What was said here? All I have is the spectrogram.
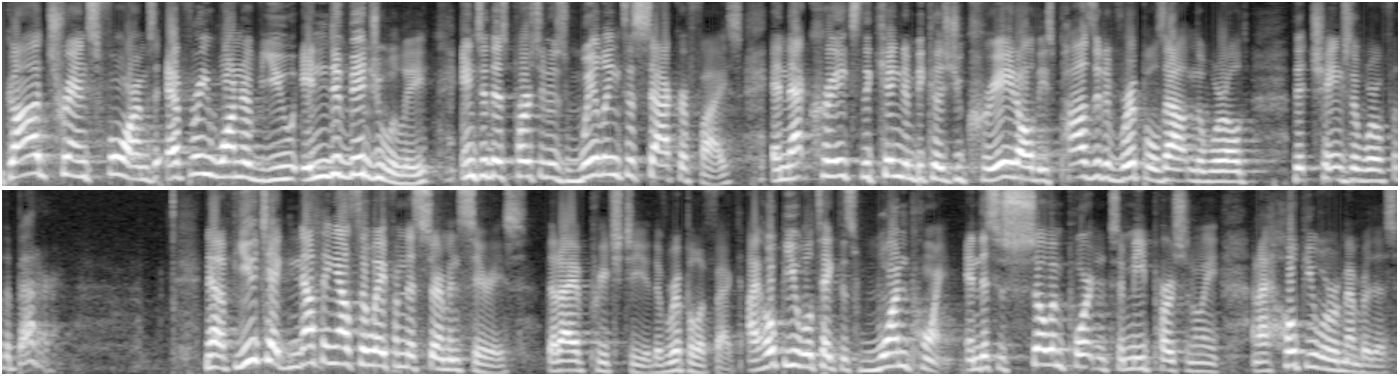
God transforms every one of you individually into this person who's willing to sacrifice, and that creates the kingdom because you create all these positive ripples out in the world that change the world for the better. Now, if you take nothing else away from this sermon series that I have preached to you, the ripple effect, I hope you will take this one point, and this is so important to me personally, and I hope you will remember this.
